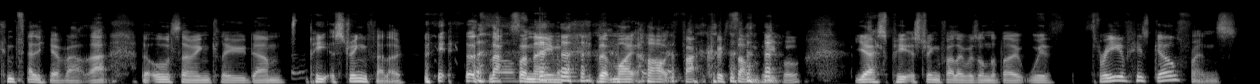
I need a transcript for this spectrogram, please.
can tell you about that that also include um, Peter Stringfellow. That's a name that might hark back with some people. Yes, Peter Stringfellow was on the boat with three of his girlfriends.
